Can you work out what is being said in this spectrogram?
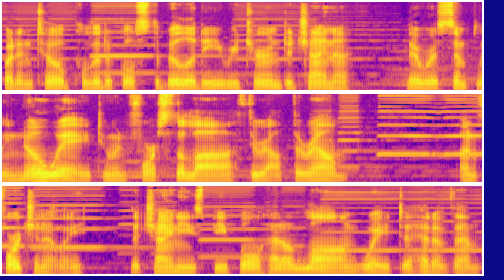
But until political stability returned to China, there was simply no way to enforce the law throughout the realm. Unfortunately, the Chinese people had a long wait ahead of them.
